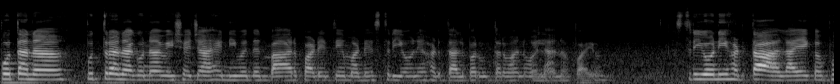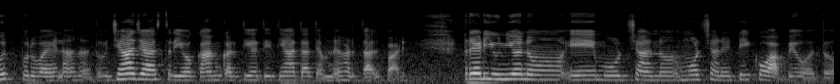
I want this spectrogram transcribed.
પોતાના પુત્રના ગુના વિશે જાહેર નિવેદન બહાર પાડે તે માટે સ્ત્રીઓને હડતાલ પર ઉતરવાનું એલાન અપાયું. સ્ત્રીઓની હડતાલ આ એક અભૂતપૂર્વ એલાન હતું. જ્યાં જ્યાં સ્ત્રીઓ કામ કરતી હતી, ત્યાં ત્યાં તેમણે હડતાલ પાડી. ટ્રેડ યુનિયનો એ મોરચાનો, મોરચાને ટેકો આપ્યો હતો.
